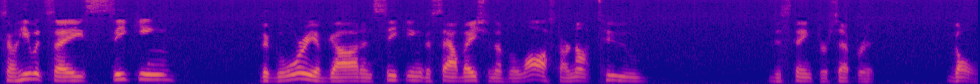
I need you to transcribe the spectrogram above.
So he would say, seeking the glory of God and seeking the salvation of the lost are not two distinct or separate goals.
